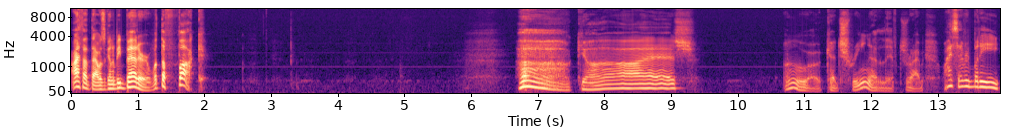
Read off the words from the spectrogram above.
I thought that was going to be better. What the fuck? Oh, gosh. Oh, Katrina Lyft driver. Why is everybody.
